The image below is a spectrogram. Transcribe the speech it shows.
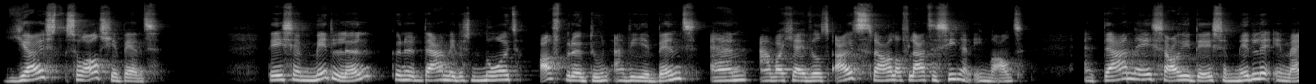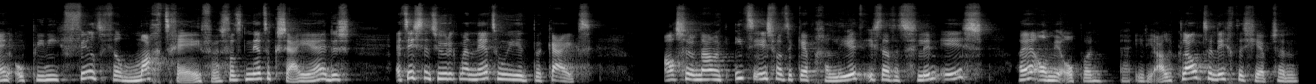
juist zoals je bent. Deze middelen kunnen daarmee dus nooit afbreuk doen aan wie je bent en aan wat jij wilt uitstralen of laten zien aan iemand. En daarmee zou je deze middelen, in mijn opinie, veel te veel macht geven. Wat ik net ook zei. Hè? Dus het is natuurlijk maar net hoe je het bekijkt. Als er namelijk iets is wat ik heb geleerd, is dat het slim is hè, om je op een uh, ideale klant te lichten. Dus je hebt een,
